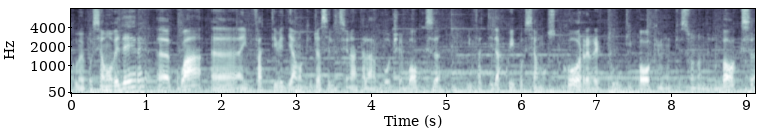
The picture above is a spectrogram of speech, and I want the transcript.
Come possiamo vedere, eh, qua eh, infatti vediamo che è già selezionata la voce box, infatti da qui possiamo scorrere tutti i Pokémon che sono nel box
